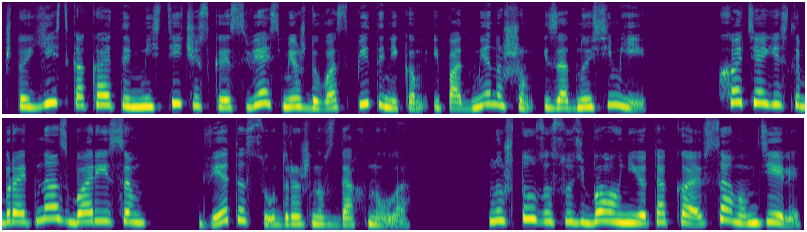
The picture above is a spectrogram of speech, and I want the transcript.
что есть какая-то мистическая связь между воспитанником и подменышем из одной семьи. Хотя, если брать нас с Борисом... Вета судорожно вздохнула. Ну что за судьба у нее такая в самом деле?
